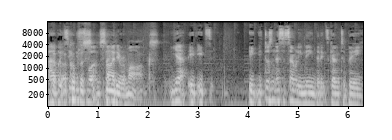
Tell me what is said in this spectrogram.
Uh, a, but a see, couple of this is what I'm saying, snidey remarks. Yeah, it, it's it, it doesn't necessarily mean that it's going to be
